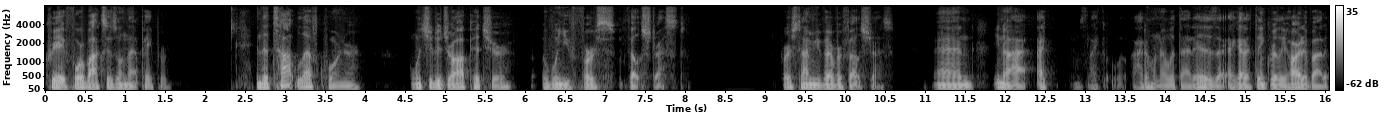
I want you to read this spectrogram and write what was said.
create four boxes on that paper. In the top left corner, I want you to draw a picture of when you first felt stressed. First time you've ever felt stressed. And you know, I, I was like, I don't know what that is. I, I got to think really hard about it.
